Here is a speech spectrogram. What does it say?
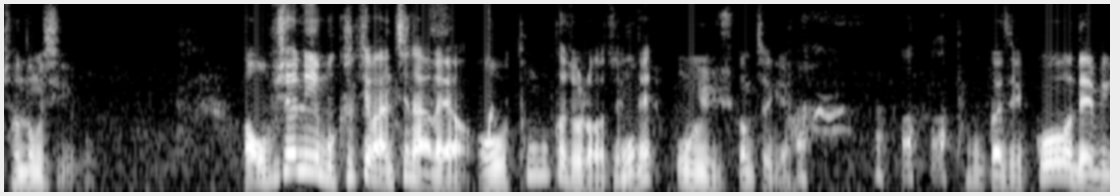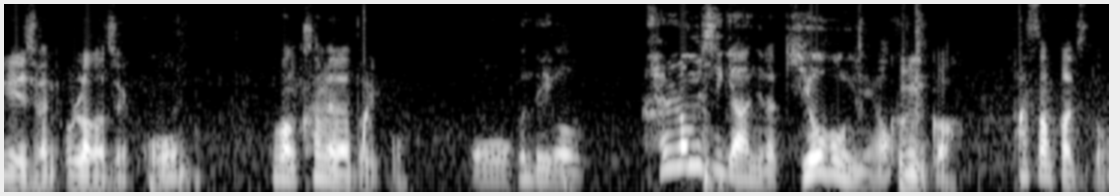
전동식이고. 아, 옵션이 뭐 그렇게 많지는 않아요. 오, 통풍까지 올라가져 있네. 오유, 깜짝이야. 통풍까지 있고 내비게이션 올라가져 있고 후방 카메라도 있고. 오 근데 이거 칼럼식이 아니라 기어봉이네요. 그러니까 파썬까지도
